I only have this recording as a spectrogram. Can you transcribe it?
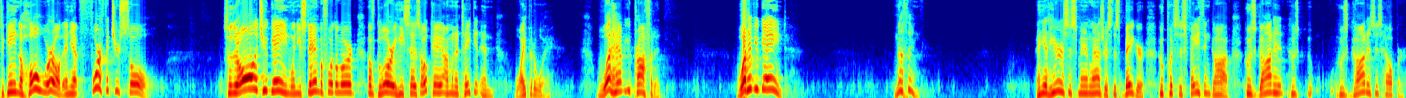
to gain the whole world and yet forfeit your soul, so that all that you gain when you stand before the Lord of glory, He says, okay, I'm going to take it and wipe it away. What have you profited? What have you gained? Nothing. And yet here is this man Lazarus, this beggar, who puts his faith in God, whose God is, whose, whose God is his helper.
